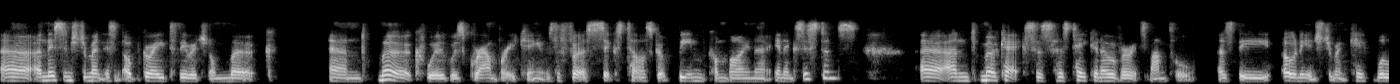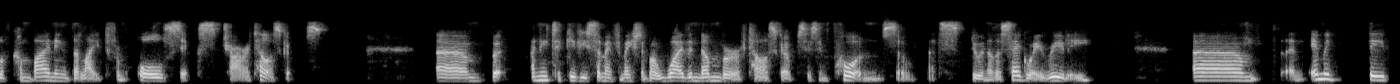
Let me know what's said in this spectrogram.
Uh, and this instrument is an upgrade to the original MIRC. And MIRC was, was groundbreaking. It was the first six telescope beam combiner in existence. Uh, and MIRC-X has, has taken over its mantle as the only instrument capable of combining the light from all six Chara telescopes. Um, but I need to give you some information about why the number of telescopes is important. So let's do another segue, really. Um, an image, the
